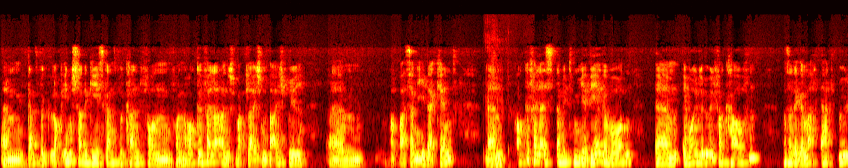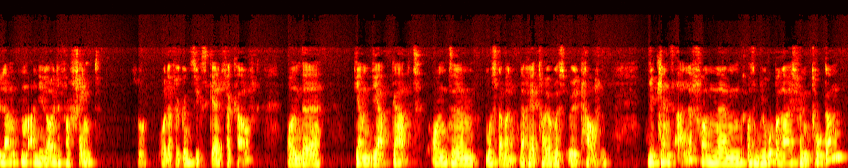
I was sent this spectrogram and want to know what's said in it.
ähm, ganz Login-Strategie ist ganz bekannt von, von Rockefeller und ich mache gleich ein Beispiel, ähm, was dann jeder kennt. Mhm. Ähm, Rockefeller ist damit Milliardär geworden. Ähm, er wollte Öl verkaufen. Was hat er gemacht? Er hat Öllampen an die Leute verschenkt. So, oder für günstiges Geld verkauft. Und äh, die haben die abgehabt und ähm, mussten aber nachher teures Öl kaufen. Wir kennen es alle von, ähm, aus dem Bürobereich von den Druckern.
